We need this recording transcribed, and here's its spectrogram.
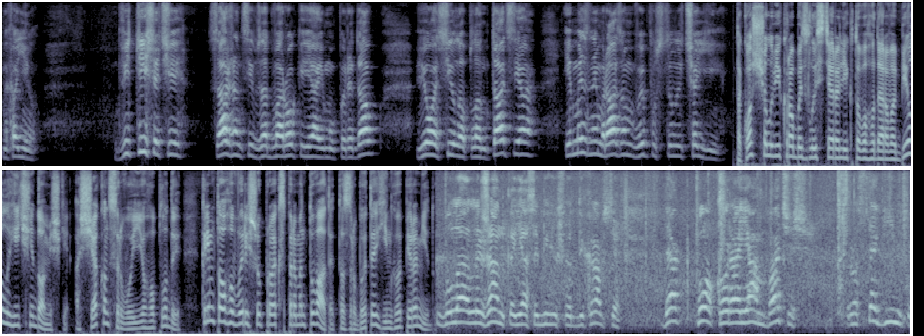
Михаїл. Дві тисячі саджанців за два роки я йому передав. Його ціла плантація, і ми з ним разом випустили чаї. Також чоловік робить з листя реліктового дерева біологічні домішки, а ще консервує його плоди. Крім того, вирішив проекспериментувати та зробити гінго-піраміду. Була лежанка, я собі віддихався. Так по краям, бачиш, росте гінко.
